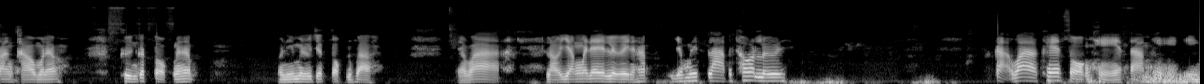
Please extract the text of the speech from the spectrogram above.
ตั้งเขามาแล้ว คืนก็ตกนะครับ วันนี้ไม่รู้จะตกหรือเปล่า แต่ว่าเรายังไม่ได้เลยนะครับ ยังไม่ได้ปลาไปทอดเลยกะว่าแค่สองแห่สามแห่เอง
